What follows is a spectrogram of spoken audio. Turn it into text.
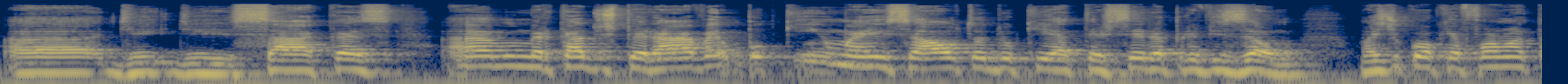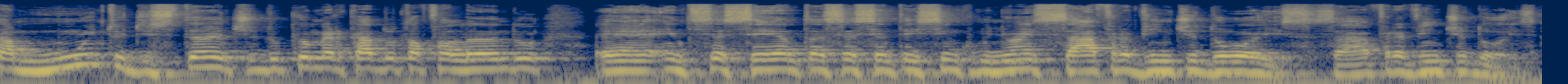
uh, de, de, sacas. Uh, o mercado esperava é um pouquinho mais alta do que a terceira previsão, mas de qualquer forma está muito distante do que o mercado está falando é, entre 60 e 65 milhões, safra 22, safra 22.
